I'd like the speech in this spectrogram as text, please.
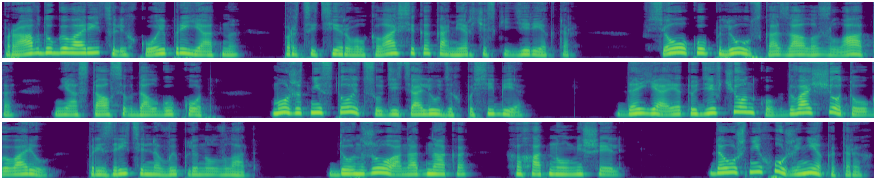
Правду говорить легко и приятно, процитировал классика коммерческий директор. «Все куплю», — сказала Злата. Не остался в долгу кот. Может, не стоит судить о людях по себе. «Да я эту девчонку в два счета уговорю», — презрительно выплюнул Влад. «Дон Жуан, однако», — хохотнул Мишель. «Да уж не хуже некоторых»,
